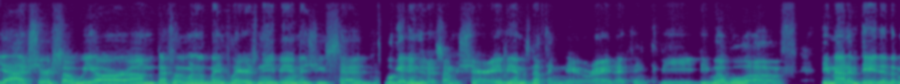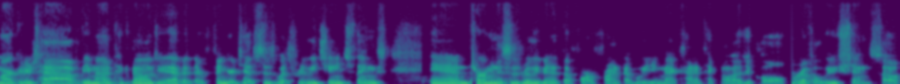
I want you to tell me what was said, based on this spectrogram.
Yeah, sure. So we are um, definitely one of the main players in ABM, as you said. We'll get into this, I'm sure. ABM is nothing new, right? I think the the level of the amount of data that marketers have, the amount of technology they have at their fingertips, is what's really changed things. And Terminus has really been at the forefront of leading that kind of technological revolution. So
